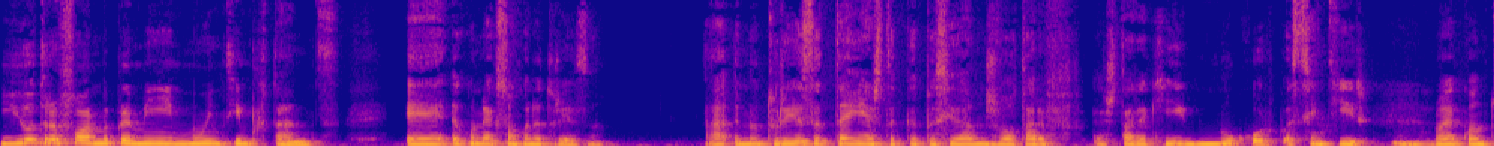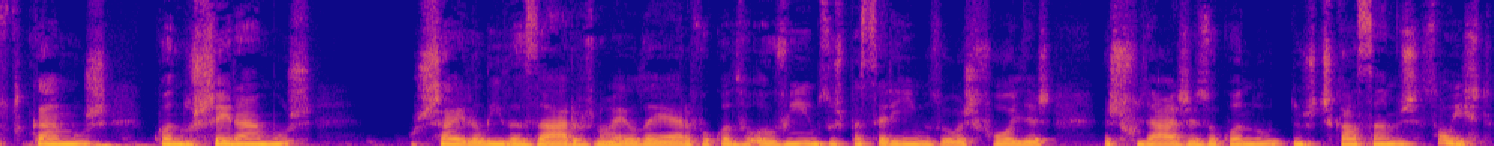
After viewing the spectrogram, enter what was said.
E outra forma para mim muito importante é a conexão com a natureza a natureza tem esta capacidade de nos voltar a, a estar aqui no corpo, a sentir, uhum. não é? Quando tocamos, quando cheiramos, o cheiro ali das árvores, não é? Ou da erva, quando ouvimos os passarinhos, ou as folhas, as folhagens, ou quando nos descalçamos, só isto.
